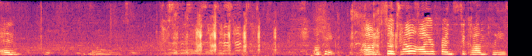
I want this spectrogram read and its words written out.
and. Okay, um, so tell all your friends to come, please.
